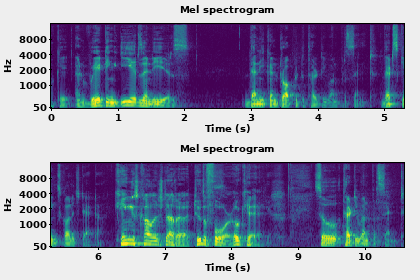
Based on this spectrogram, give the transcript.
okay, and waiting years and years, then you can drop it to 31%. That's King's College data. King's College data to the fore. Okay. So 31%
